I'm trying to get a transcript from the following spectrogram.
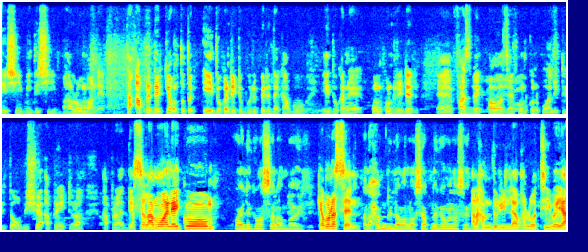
দেশি বিদেশি ভালো মানের। তা আপনাদেরকে অন্তত এই দোকানটা একটু ঘুরে ফিরে দেখাবো এই দোকানে কোন কোন রেটের ফাস্ট ব্যাগ পাওয়া যায় কোন কোন কোয়ালিটির। তো অবশ্যই আপনারা এটা আপনারা আসসালামু আলাইকুম। ওয়ালাইকুম আসসালাম ভাই। কেমন আছেন? আলহামদুলিল্লাহ ভালো আছি। আপনি কেমন আছেন? আলহামদুলিল্লাহ ভালো আছি। ভাইয়া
